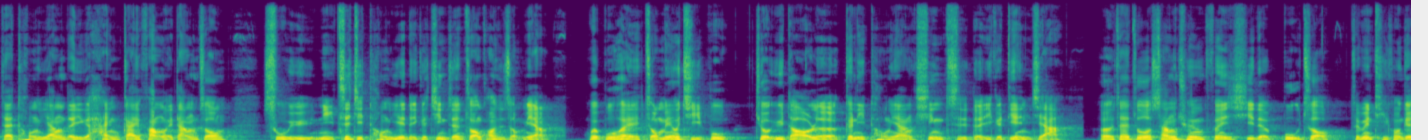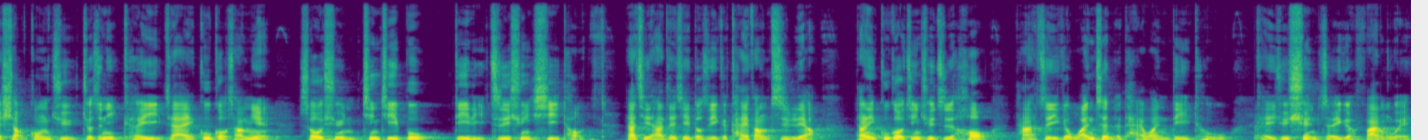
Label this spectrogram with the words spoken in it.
在同样的一个涵盖范围当中，属于你自己同业的一个竞争状况是怎么样？会不会走没有几步就遇到了跟你同样性质的一个店家？而在做商圈分析的步骤，这边提供一个小工具，就是你可以在 Google 上面搜寻经济部地理资讯系统。那其他这些都是一个开放资料。当你 Google 进去之后，它是一个完整的台湾地图，可以去选择一个范围。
